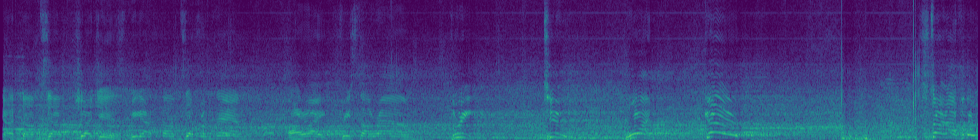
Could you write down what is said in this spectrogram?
Got thumbs up, judges. We got thumbs up from them. All right, freestyle round. Three, two, one, go! Start off with a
